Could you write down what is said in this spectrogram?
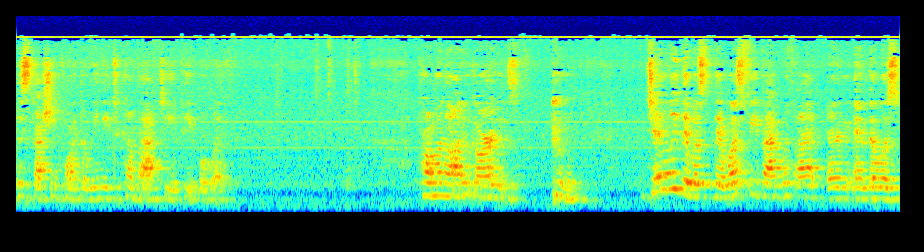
discussion point that we need to come back to you people with. Promenade and gardens. Generally, there was, there was feedback with that, and, and there was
